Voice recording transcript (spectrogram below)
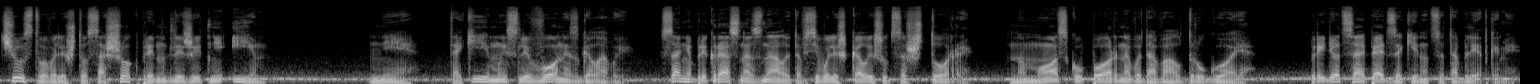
Чувствовали, что Сашок принадлежит не им. Не, такие мысли вон из головы. Саня прекрасно знал, это всего лишь колышутся шторы, но мозг упорно выдавал другое. Придется опять закинуться таблетками.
